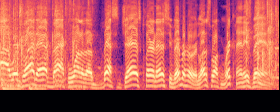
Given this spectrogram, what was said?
Ah, we're glad to have back one of the best jazz clarinetists you've ever heard. Let us welcome Rick and his band.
